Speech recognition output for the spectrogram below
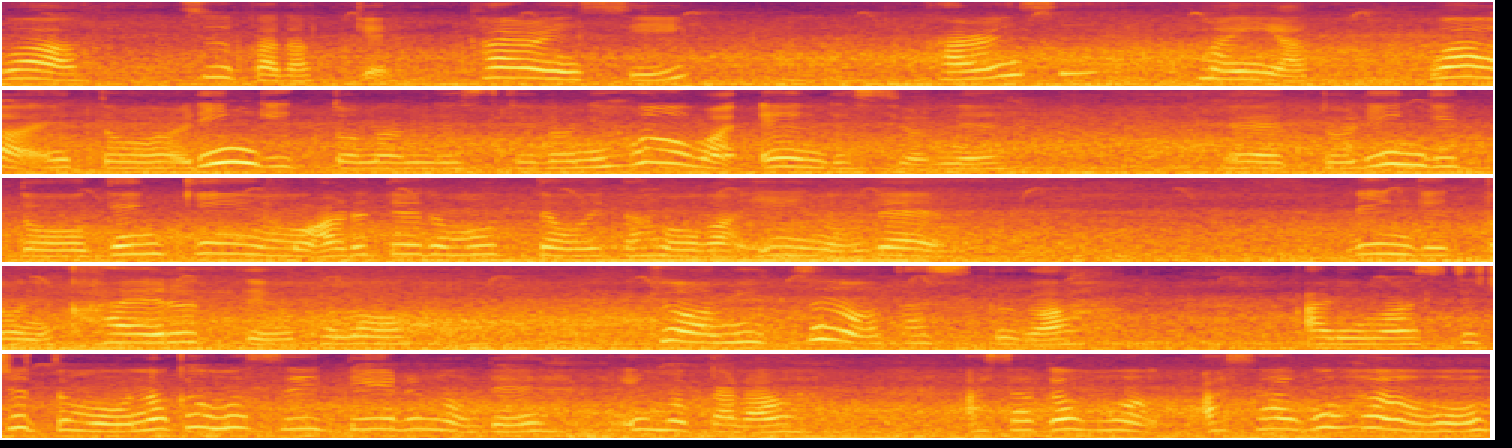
は通貨だっけ？カレンシーカレンシーまあいいや。は、えっと、リンギットなんですけど日本は円ですよね。えっとリンギット現金もある程度持っておいた方がいいのでリンギットに変えるっていうこの今日は3つのタスクがあります。でちょっともうお腹も空いているので今から朝ごはん朝ごはんを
